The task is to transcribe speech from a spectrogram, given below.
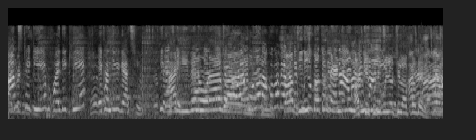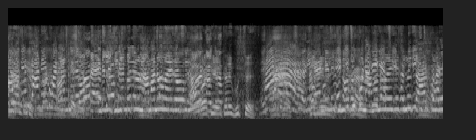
আর্মস ঠেকিয়ে ভয় দেখিয়ে এখান থেকে গেছে। ঠিক আছে? আর even ওরা, কোনো সব আমাদের জিনিসপত্র। প্যান্ডেলে আজকে খুঁটি পুজো ছিল আপনাদের? নামানো হয়ে গেছিল। ওরা কি এখানে ঘুরছে? তারপরে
